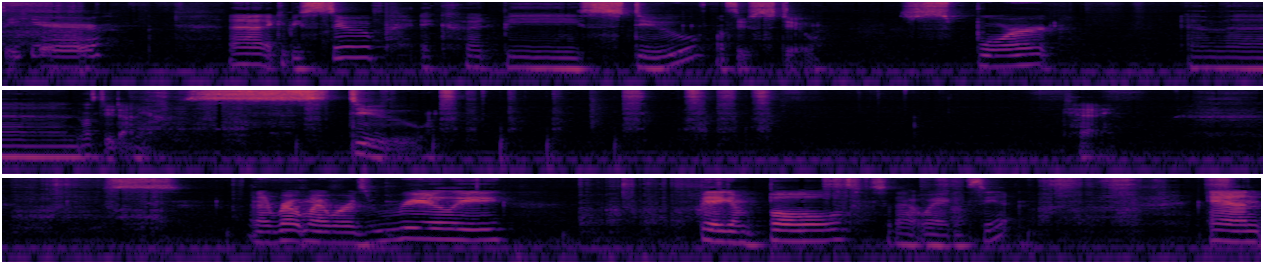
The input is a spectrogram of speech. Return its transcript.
see here. And it could be soup. It could be stew. Let's do stew. Sport. And then, let's do down here. Stew. Okay. And I wrote my words really big and bold so that way I can see it. And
